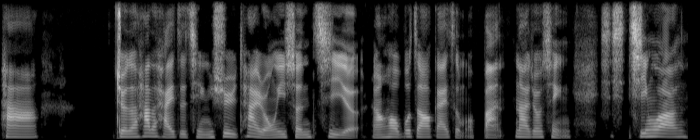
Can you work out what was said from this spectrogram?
他觉得他的孩子情绪太容易生气了，然后不知道该怎么办，那就请希望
